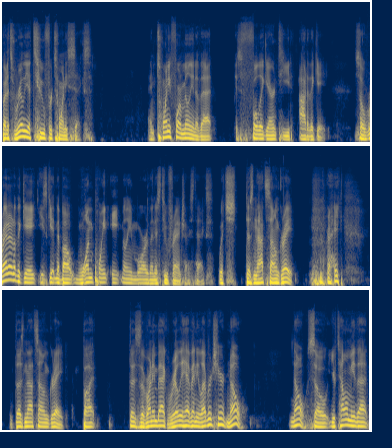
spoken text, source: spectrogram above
But it's really a two for 26. And 24 million of that is fully guaranteed out of the gate. So right out of the gate, he's getting about 1.8 million more than his two franchise tags, which does not sound great, right? does not sound great. But does the running back really have any leverage here? No. No. So you're telling me that,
